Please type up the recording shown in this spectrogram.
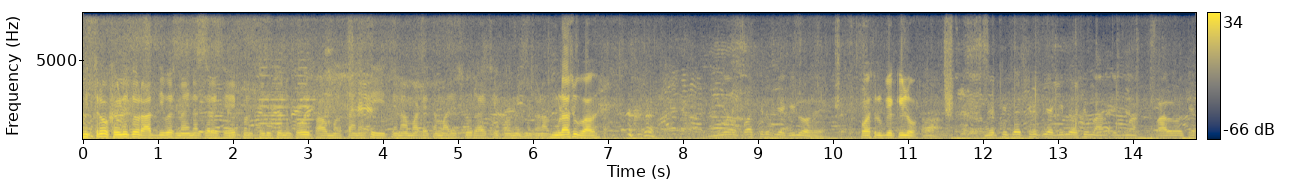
મિત્રો, ખેડૂતો રાત દિવસ મહેનત કરે છે, પણ ખેડૂતોને કોઈ ભાવ મળતા નથી. તેના માટે તમારી શું રાય છે કોમેન્ટમાં જણાવો. મૂળા શું ભાવ? પાંચ રૂપિયા કિલો છે. પાંચ રૂપિયા કિલો? હા. બેથી દસ રૂપિયા કિલો છે માર્કેટમાં છે.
